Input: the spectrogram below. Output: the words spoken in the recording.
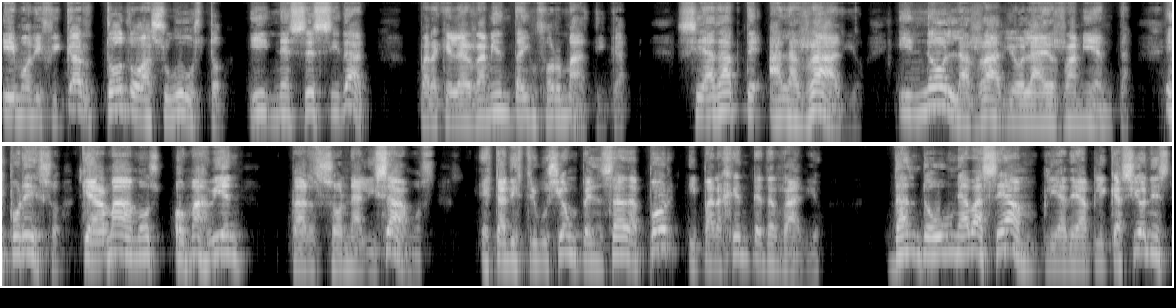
y modificar todo a su gusto y necesidad para que la herramienta informática se adapte a la radio y no la radio la herramienta. Es por eso que armamos, o más bien personalizamos, esta distribución pensada por y para gente de radio, dando una base amplia de aplicaciones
